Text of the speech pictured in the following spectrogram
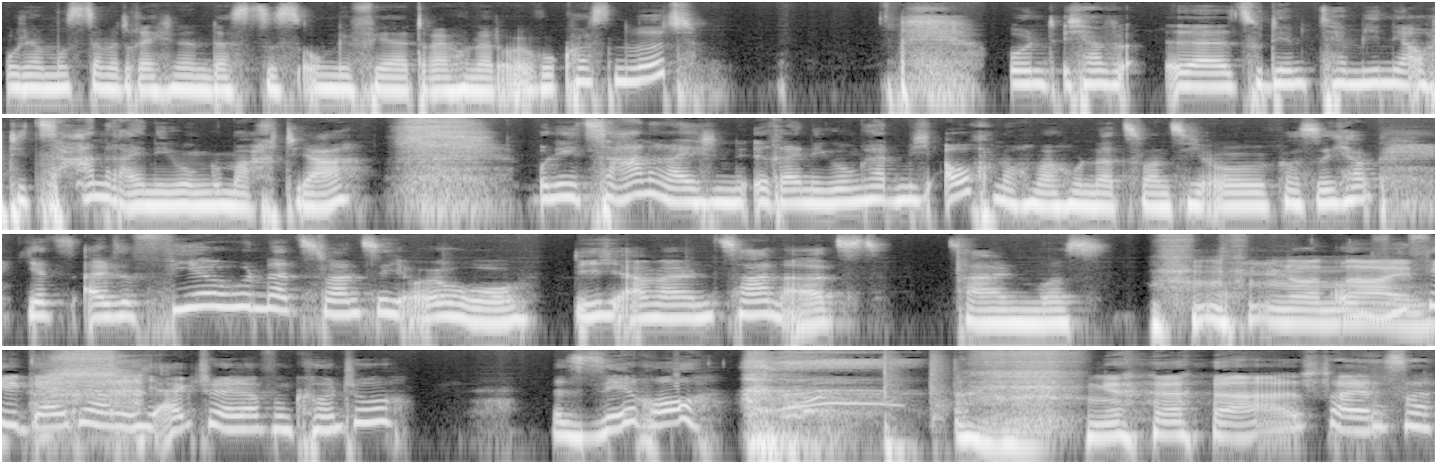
oder muss damit rechnen, dass das ungefähr 300 Euro kosten wird. Und ich habe äh, zu dem Termin ja auch die Zahnreinigung gemacht, ja. Und die Zahnreinigung hat mich auch nochmal 120 Euro gekostet. Ich habe jetzt also 420 Euro die ich an meinen Zahnarzt zahlen muss. oh nein. Und wie viel Geld habe ich aktuell auf dem Konto? Zero. Scheiße.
